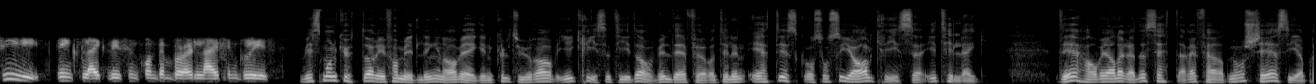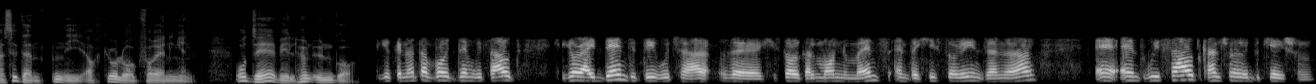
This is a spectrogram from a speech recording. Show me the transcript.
see things like this in contemporary life in Greece. Hvis man kutter i formidlingen av egen kulturarv i krisetider, vil det føre til en etisk og sosial krise i tillegg. Det har vi allerede sett er i ferd med å skje, sier presidenten i Arkeologforeningen. Og det vil hun unngå. You cannot avoid them without your identity, which are the historical monuments and the history in general, and without cultural education.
